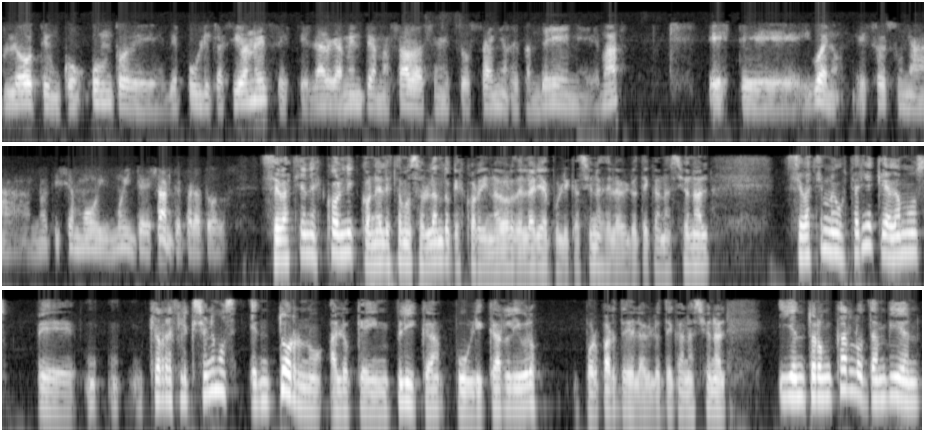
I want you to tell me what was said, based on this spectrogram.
lote, un conjunto de, de publicaciones este, largamente amasadas en estos años de pandemia y demás. Este, y bueno, eso es una noticia muy, muy interesante para todos. Sebastián Skolnik, con él estamos hablando, que es coordinador del área de publicaciones de la Biblioteca Nacional. Sebastián, me gustaría que hagamos, eh, que reflexionemos en torno a lo que implica publicar libros por parte de la Biblioteca Nacional y entroncarlo también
